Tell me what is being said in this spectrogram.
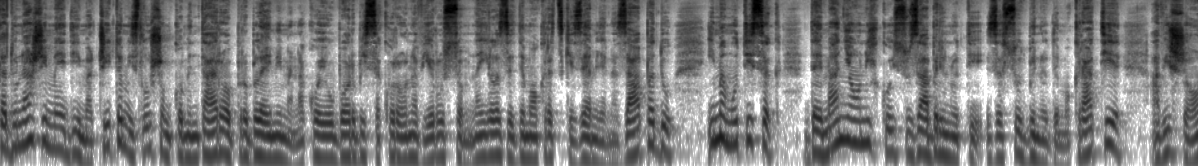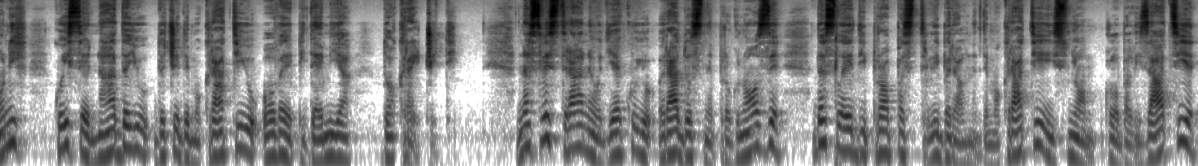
Kad u našim medijima čitam i slušam komentare o problemima na koje u borbi sa koronavirusom nailaze demokratske zemlje na zapadu, imam utisak da je manje onih koji su zabrinuti za sudbinu demokratije, a više onih koji se nadaju da će demokratiju ova epidemija dokrajčiti. Na sve strane odjekuju radosne prognoze da sledi propast liberalne demokratije i s njom globalizacije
